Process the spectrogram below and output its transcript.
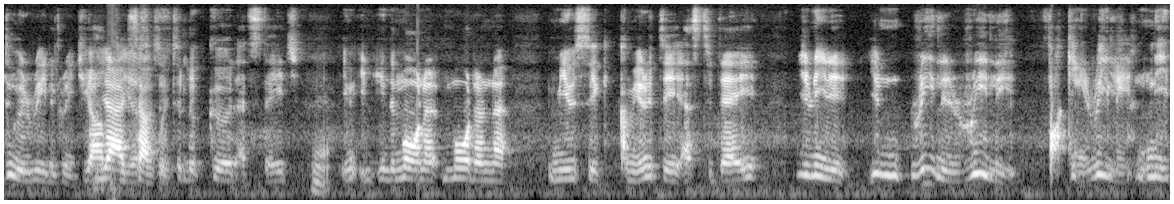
do a really great job. Yeah, exactly. To look good at stage. Yeah. In, in, in the modern modern uh, music community as today, you need it. You really, really, fucking really need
